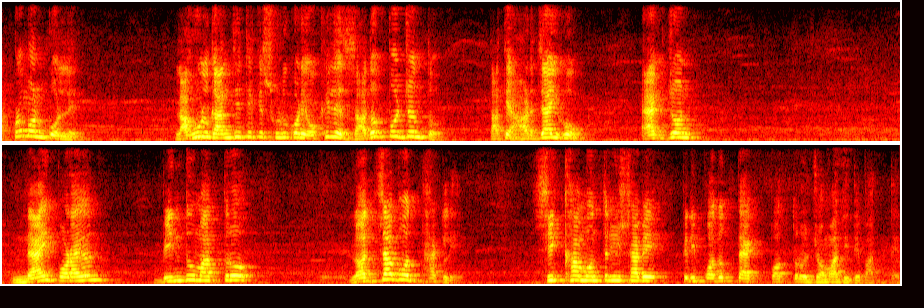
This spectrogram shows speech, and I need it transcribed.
আক্রমণ করলেন রাহুল গান্ধী থেকে শুরু করে অখিলেশ যাদব পর্যন্ত, তাতে আর যাই হোক, একজন ন্যায়পরায়ণ, বিন্দুমাত্র লজ্জাবোধ থাকলে শিক্ষামন্ত্রী হিসাবে তিনি পদত্যাগ পত্র জমা দিতে পারতেন।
